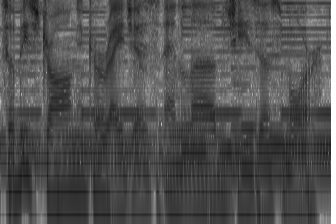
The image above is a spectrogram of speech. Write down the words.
So be strong and courageous and love Jesus more.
